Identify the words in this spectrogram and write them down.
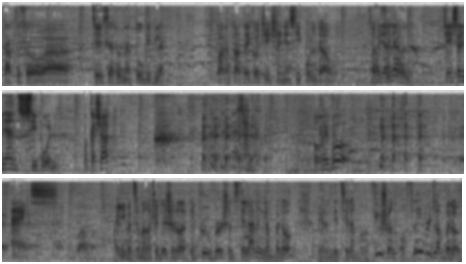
Tapos ho, ah, chaser ho na tubig lang. Parang tatay ko, chaser niya sipol daw. Sabi Ah, niya na, sipol. chaser niyan, sipol. Pagka-shot, okay po. Nice. Maliban sa mga traditional at improved versions nila ng lambanog, meron din silang mga fusion o flavored lambanog.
